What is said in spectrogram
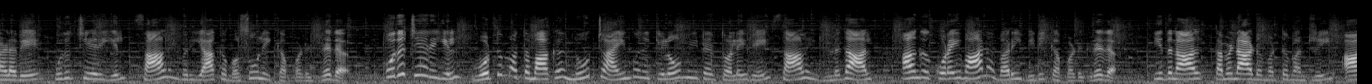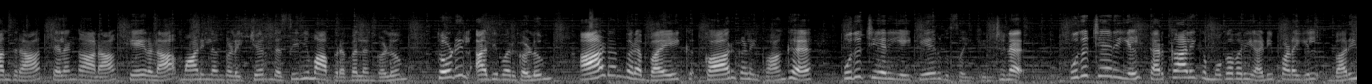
அளவே புதுச்சேரியில் சாலை வரியாக வசூலிக்கப்படுகிறது. புதுச்சேரியில் ஒட்டுமொத்தமாக நூற்று ஐம்பது கிலோமீட்டர் தொலைவே சாலை உள்ளதால் அங்கு குறைவான வரி விதிக்கப்படுகிறது. இதனால் தமிழ்நாடு மட்டுமன்றி ஆந்திரா தெலங்கானா கேரளா மாநிலங்களைச் சேர்ந்த சினிமா பிரபலங்களும் தொழில் அதிபர்களும் ஆடம்பர பைக் கார்களை வாங்க புதுச்சேரியை தேர்வு செய்கின்றனர். புதுச்சேரியில் தற்காலிக முகவரி அடிப்படையில் வரி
